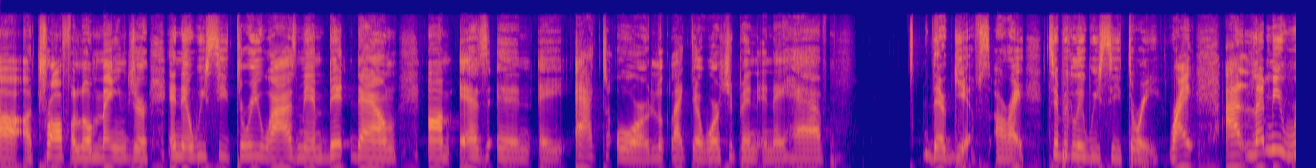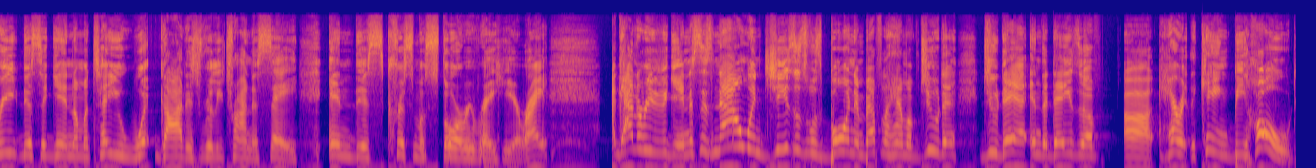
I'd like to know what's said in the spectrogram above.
uh, a trough, a little manger, and then we see three wise men bent down um, as in a act or look like they're worshiping, and they have their gifts all right typically we see three right I, let me read this again i'm gonna tell you what god is really trying to say in this christmas story right here right I got to read it again. It says, now when Jesus was born in Bethlehem of Judah, Judea in the days of uh, Herod the king. Behold,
